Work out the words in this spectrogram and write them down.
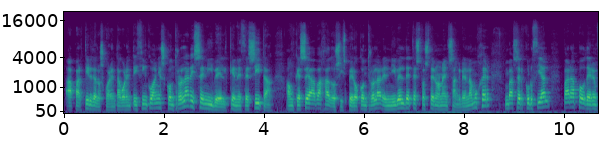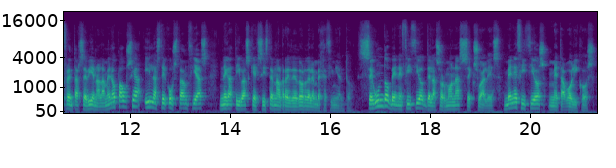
a partir de los 40-45 años, controlar ese nivel que necesita, aunque sea a baja dosis, pero controlar el nivel de testosterona en sangre en la mujer, va a ser crucial para poder enfrentarse bien a la menopausia y las circunstancias negativas que existen alrededor del envejecimiento. Segundo beneficio de las hormonas sexuales, beneficios metabólicos.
